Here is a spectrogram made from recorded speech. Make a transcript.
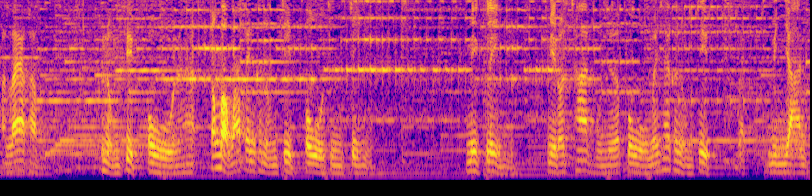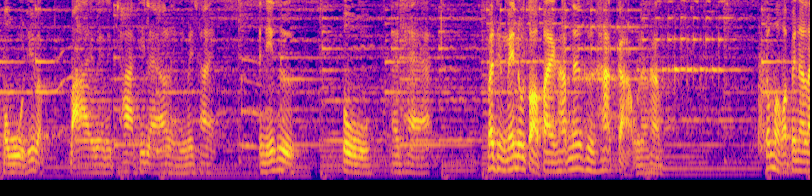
อันแรกครับ ขนมจีบปูนะฮะ ต้องบอกว่าเป็นขนมจีบปูจริง ๆ มีกลิ่น มีรสชาติของเนื้อปู ไม่ใช่ขนมจีบแบบวิญญาณปูที่แบบตายไปในชาติที่แล้วอะไรอย่างนี้ไม่ใช่ อันนี้คือปูแท้ๆ มาถึงเมนูต่อไปครับนั่นคือห้าเก๋านะครับ ต้องบอกว่าเป็นอะไร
